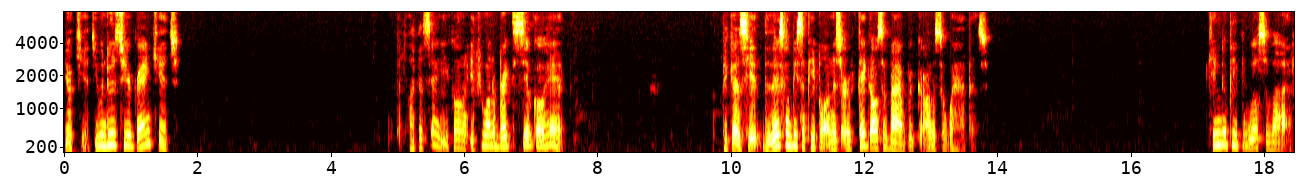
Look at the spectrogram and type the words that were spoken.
your kids. You wouldn't do this to your grandkids. But like I said, you're gonna if you want to break the seal, go ahead. Because here, there's gonna be some people on this earth, they're gonna survive regardless of what happens. Kingdom people will survive.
